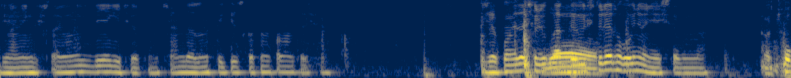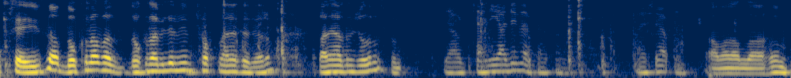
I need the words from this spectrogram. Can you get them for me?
Dünyanın en güçlü hayvanı diye geçiyor zaten. Kendi arının 800 katını falan taşıyor. Japonya'da çocuklar Wow. dövüştürerek oyun oynuyor işte bunlar. Ya çok şey insan dokunamaz. Dokunabilir miyim? Çok merak ediyorum. Bana yardımcı olur musun? Ya kendi gelecek zaten sana. Ben şey yapma. Aman Allah'ım.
